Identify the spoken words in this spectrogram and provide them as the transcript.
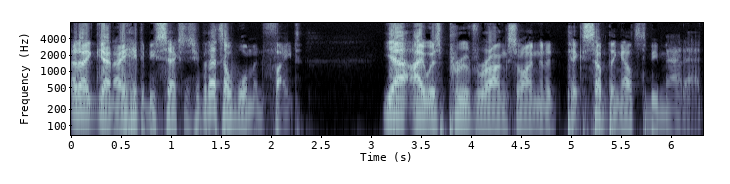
and again, I hate to be sexist here, but that's a woman fight. Yeah, I was proved wrong, so I'm going to pick something else to be mad at.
